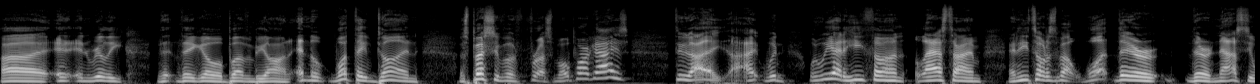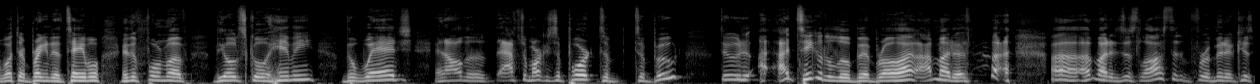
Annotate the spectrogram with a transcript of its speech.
Uh, and, and really, th- they go above and beyond. And the, what they've done, especially for, for us Mopar guys, dude, I, I when when we had Heath on last time, and he told us about what they're they're announcing, what they're bringing to the table in the form of the old school Hemi, the wedge, and all the aftermarket support to to boot. Dude, I, I tinkled a little bit, bro. I, I might have, uh, I might have just lost it for a minute because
